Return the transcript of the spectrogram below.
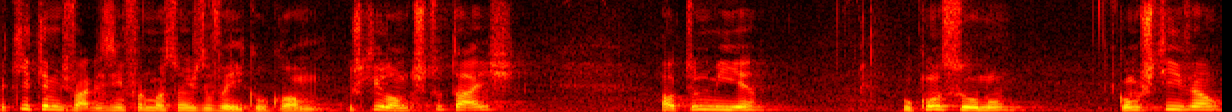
Aqui temos várias informações do veículo, como os quilómetros totais, autonomia, o consumo, combustível,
